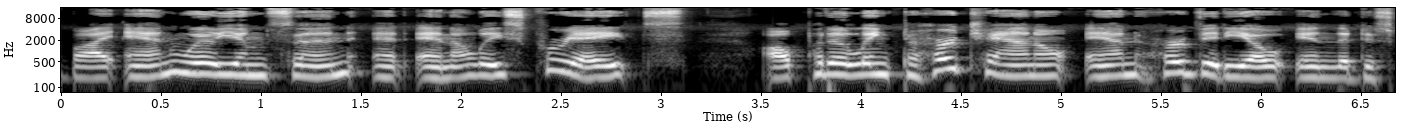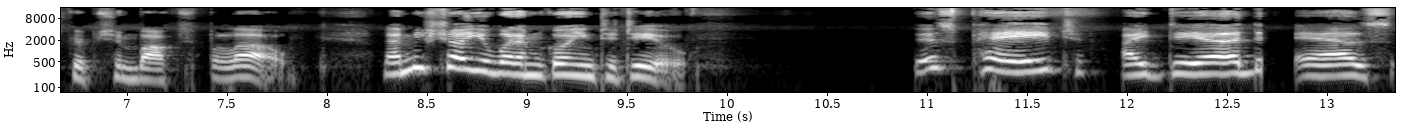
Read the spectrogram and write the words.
by Anne Williamson at Annalise Creates. I'll put a link to her channel and her video in the description box below. Let me show you what I'm going to do. This page I did as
